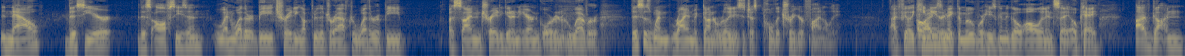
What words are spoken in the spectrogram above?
now, this year, this offseason, when whether it be trading up through the draft or whether it be a sign and trade to get an Aaron Gordon or whoever, this is when Ryan McDonough really needs to just pull the trigger finally. I feel like he Oh, needs to make the move where he's going to go all in and say, okay, I've gotten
